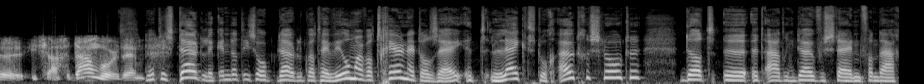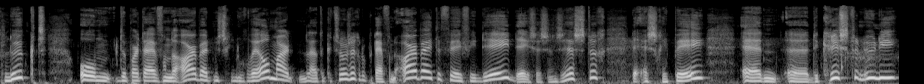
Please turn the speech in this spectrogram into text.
uh, iets aan gedaan worden. En... Dat is duidelijk en dat is ook duidelijk wat hij wil. Maar wat Ger net al zei, het lijkt toch uitgesloten... dat uh, het Adrie Duivenstein vandaag lukt om de Partij van de Arbeid misschien nog wel... maar laat ik het zo zeggen, de Partij van de Arbeid, de VVD, D66, de SGP en uh, de ChristenUnie...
